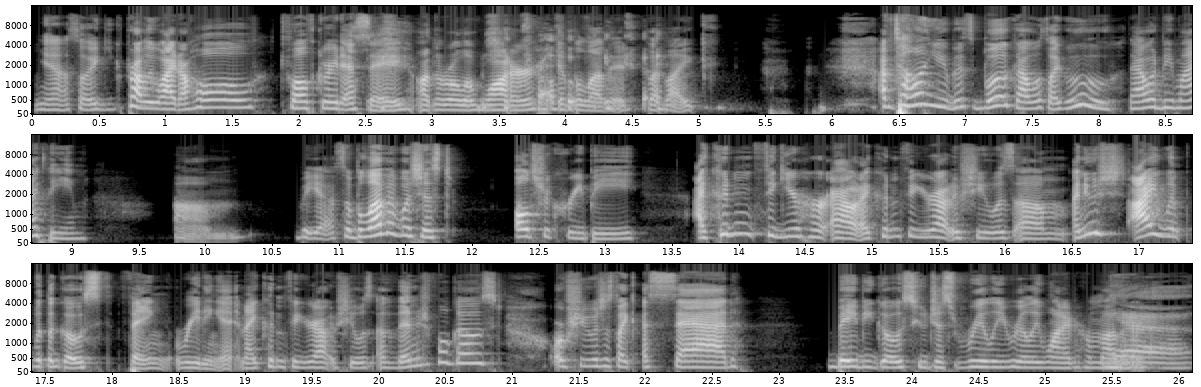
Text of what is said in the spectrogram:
yeah. So you could probably write a whole twelfth grade essay on the role of water in Beloved. But like, I'm telling you, this book, I was like, ooh, that would be my theme. Um, but yeah, so Beloved was just ultra creepy. I couldn't figure her out. I couldn't figure out if she was um I knew she, I went with the ghost thing reading it and I couldn't figure out if she was a vengeful ghost or if she was just like a sad baby ghost who just really really wanted her mother Yeah.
